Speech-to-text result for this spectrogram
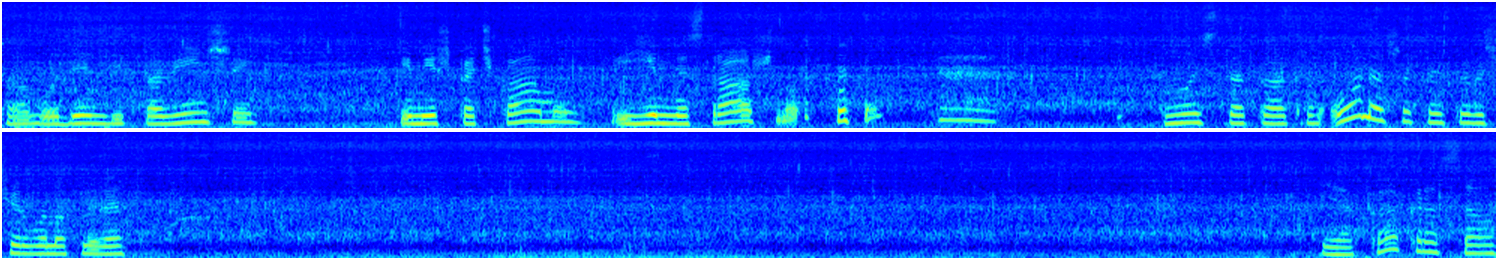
Та в один бік, та в інший. І між качками, і їм не страшно. Ось така краса. О, наша теж теж червона пливе. Яка краса.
